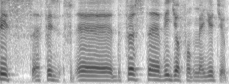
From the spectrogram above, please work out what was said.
piece, uh, uh, the first uh, video from uh, YouTube.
